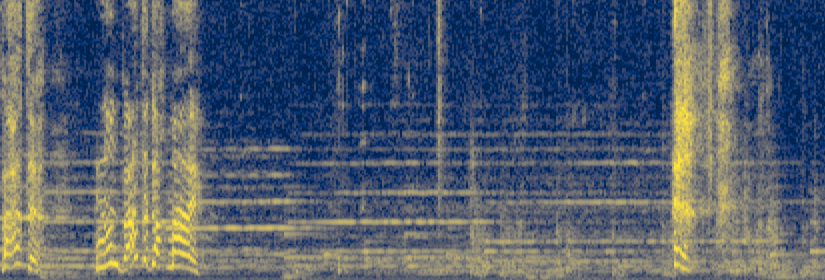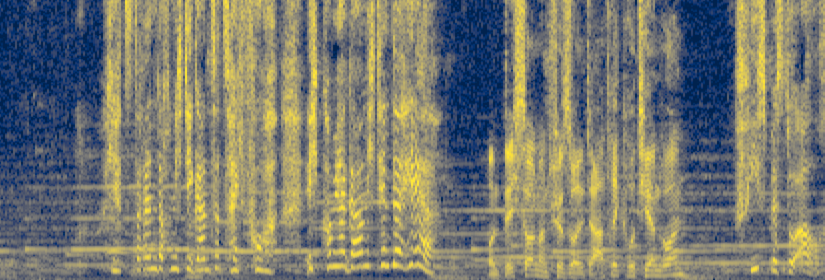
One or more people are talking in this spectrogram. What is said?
Warte! Nun warte doch mal! Jetzt renn doch nicht die ganze Zeit vor. Ich komme ja gar nicht hinterher. Und dich soll man für Soldat rekrutieren wollen? Fies bist du auch.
